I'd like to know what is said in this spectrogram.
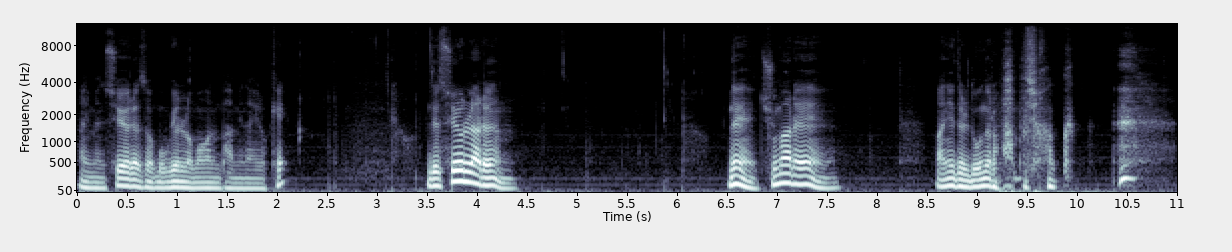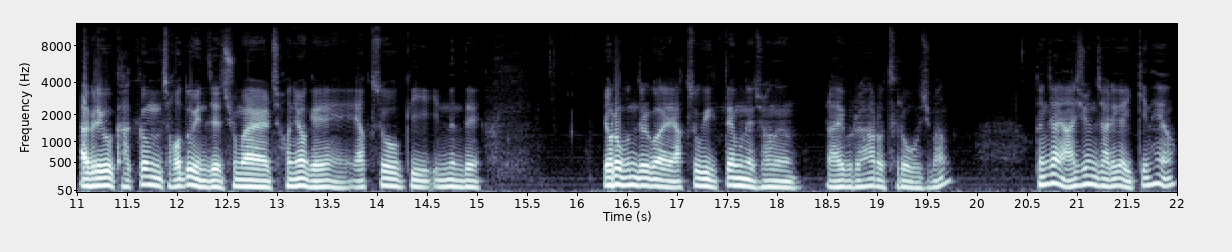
아니면 수요일에서 목요일 넘어가는 밤이나 이렇게 근데 수요일 날은 네 주말에 많이들 노느라 바쁘셔갖고 아 그리고 가끔 저도 이제 주말 저녁에 약속이 있는데 여러분들과의 약속이기 때문에 저는 라이브를 하러 들어오지만 굉장히 아쉬운 자리가 있긴 해요.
